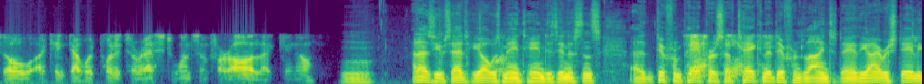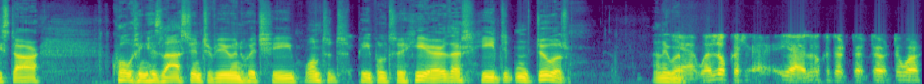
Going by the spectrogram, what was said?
So I think that would put it to rest once and for all, like you know. Mm. And as you've said, he always maintained his innocence. Uh, different papers yeah, have yeah. taken a different line today. The Irish Daily Star quoting his last interview in which he wanted people to hear that he didn't do it. Anyway. Yeah, well, look at uh, yeah, look at there, there, there were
